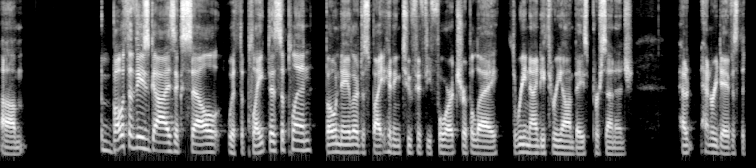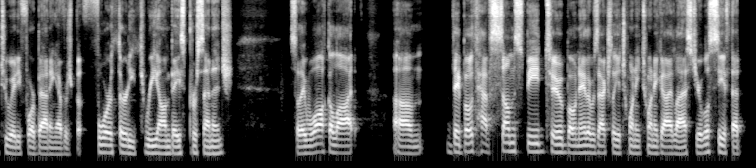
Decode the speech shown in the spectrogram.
Um, both of these guys excel with the plate discipline. Bo Naylor, despite hitting 254 at AAA, 393 on base percentage. Henry Davis, the 284 batting average, but 433 on base percentage. So they walk a lot. Um, they both have some speed too. Bo Naylor was actually a 2020 guy last year. We'll see if that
